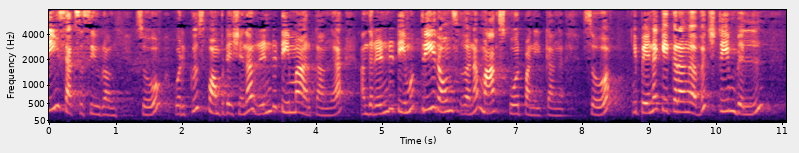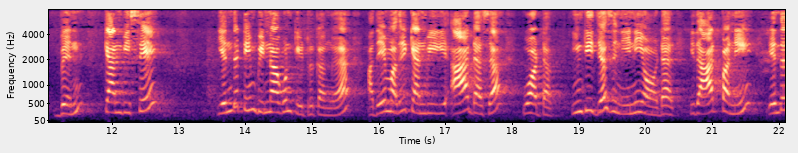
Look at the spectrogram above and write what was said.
3 successive rounds. So ஒரு குவிஸ் காம்படிஷனாக ரெண்டு டீமாக இருக்காங்க. அந்த ரெண்டு டீமும் த்ரீ ரவுண்ட்ஸ்க்கான மார்க் ஸ்கோர் பண்ணியிருக்காங்க ஸோ இப்போ என்ன கேட்குறாங்க which team will win can we say எந்த டீம் வின் ஆகும்னு கேட்டிருக்காங்க. அதே மாதிரி can we add us a water integers in any order இதை ஆட் பண்ணி எந்த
